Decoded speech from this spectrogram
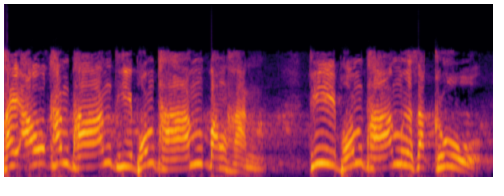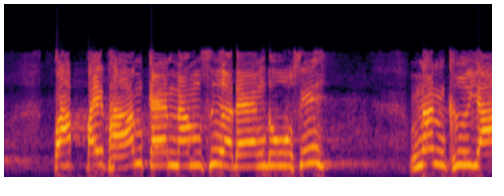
ให้เอาคำถามที่ผมถามบังหัน ที่ผมถามเมื่อสักครู่ กลับไปถามแกนนำเสื้อแดงดูสิ นั่นคือยา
